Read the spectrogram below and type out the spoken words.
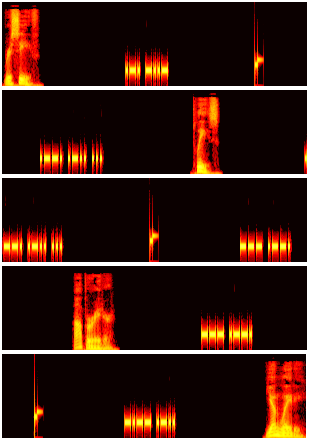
Receive. Please. Operator. Young lady.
